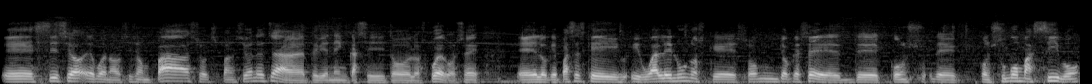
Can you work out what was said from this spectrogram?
eh, season, eh, bueno, Season Pass o expansiones ya te vienen casi todos los juegos. eh. Eh, lo que pasa es que igual en unos que son, yo que sé, de, cons- de consumo masivo,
